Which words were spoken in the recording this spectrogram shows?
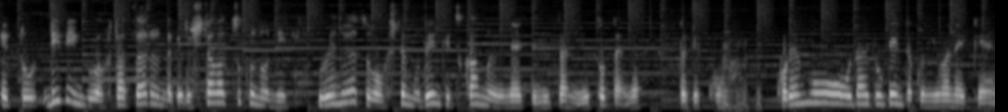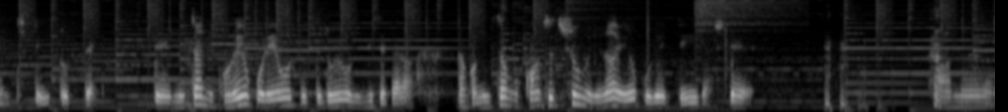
えっと、リビングは2つあるんだけど下がつくのに上のやつは押しても電気つかんのよねってみったに言っとったよね。だけどここれも大東健太君に言わねえけんって言っとってでみにこれよこれよって言って土曜日見てたらなんかみったんが間接照明じゃないよこれって言い出して。あの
